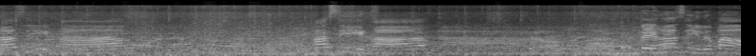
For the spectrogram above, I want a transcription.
ห้าสี่ครับห้าสี่ครับเตงห้าสี่หรือเปล่า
